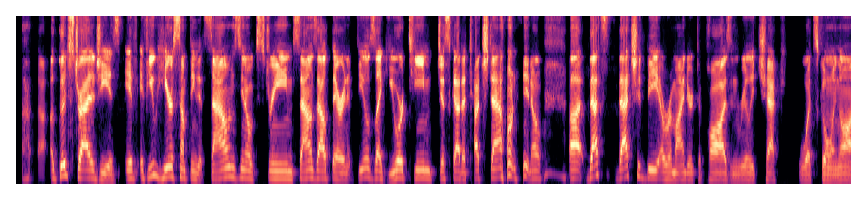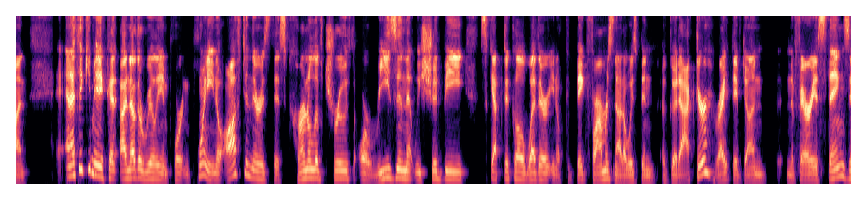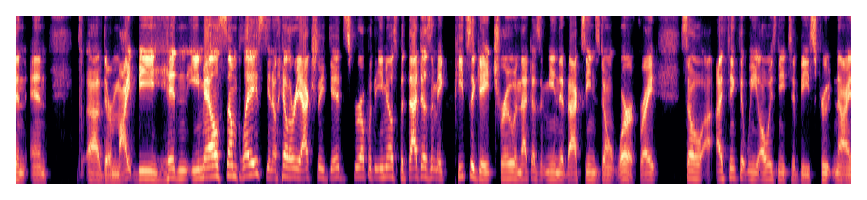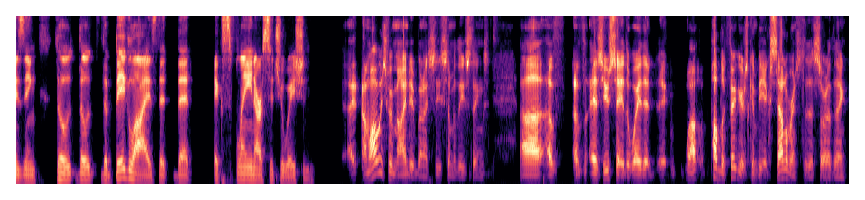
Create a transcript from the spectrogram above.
a good strategy is if if you hear something that sounds you know extreme, sounds out there, and it feels like your team just got a touchdown, you know, uh, that's that should be a reminder to pause and really check what's going on. And I think you make a, another really important point. You know, often there is this kernel of truth or reason that we should be skeptical, whether, you know, big pharma's not always been a good actor, right? They've done nefarious things and, and, uh, there might be hidden emails someplace. You know, Hillary actually did screw up with emails, but that doesn't make Pizzagate true, and that doesn't mean that vaccines don't work, right? So I think that we always need to be scrutinizing the the, the big lies that that explain our situation. I, am always reminded when I see some of these things uh, of, of, as you say, the way that it, well, public figures can be accelerants to this sort of thing.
